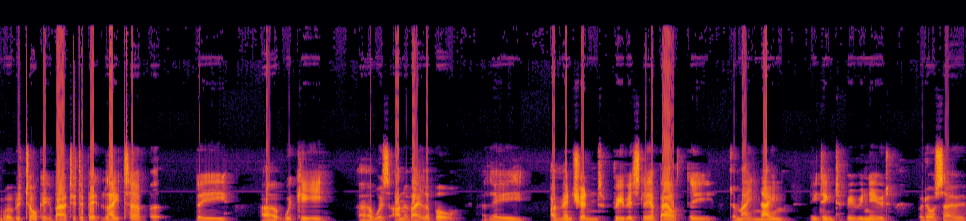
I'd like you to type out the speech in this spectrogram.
We'll be talking about it a bit later, but the wiki uh, was unavailable. The I mentioned previously about the domain name needing to be renewed, but also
